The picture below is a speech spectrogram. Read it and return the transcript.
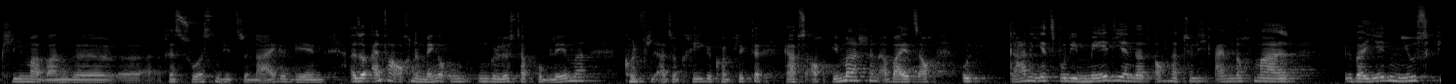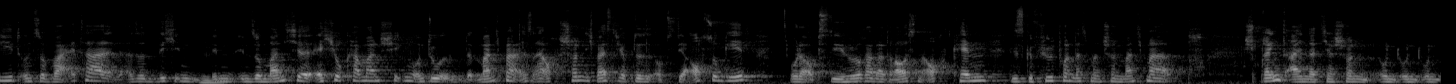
Klimawandel, äh, Ressourcen, die zur Neige gehen. Also einfach auch eine Menge ungelöster Probleme, also Kriege, Konflikte gab es auch immer schon, aber jetzt auch, und gerade jetzt, wo die Medien das auch natürlich einem nochmal über jeden Newsfeed und so weiter, also dich in, mhm. in, in so manche Echokammern schicken und du manchmal ist auch schon, ich weiß nicht, ob es dir auch so geht oder ob es die Hörer da draußen auch kennen, dieses Gefühl von, dass man schon manchmal pff, sprengt einen das ja schon und, und, und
